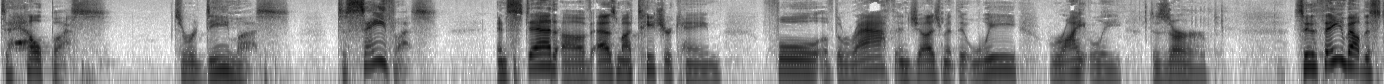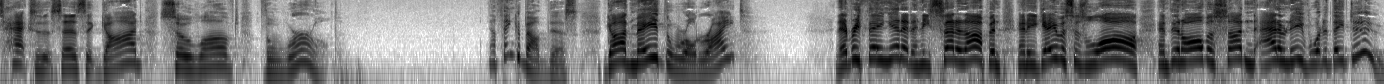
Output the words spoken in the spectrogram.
to help us, to redeem us, to save us, instead of, as my teacher came, full of the wrath and judgment that we rightly deserved. See, the thing about this text is it says that God so loved the world now, think about this God made the world, right? And everything in it, and He set it up, and, and He gave us His law, and then all of a sudden, Adam and Eve, what did they do?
